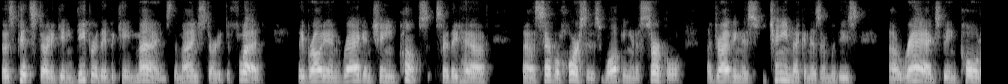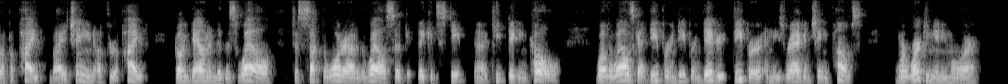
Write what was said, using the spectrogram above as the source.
Those pits started getting deeper. They became mines. The mines started to flood. They brought in rag and chain pumps. So they'd have uh, several horses walking in a circle, uh, driving this chain mechanism with these uh, rags being pulled up a pipe by a chain up through a pipe, going down into this well to suck the water out of the well so they could steep, uh, keep digging coal. Well, the wells got deeper and deeper and digger, deeper, and these rag and chain pumps weren't working anymore.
